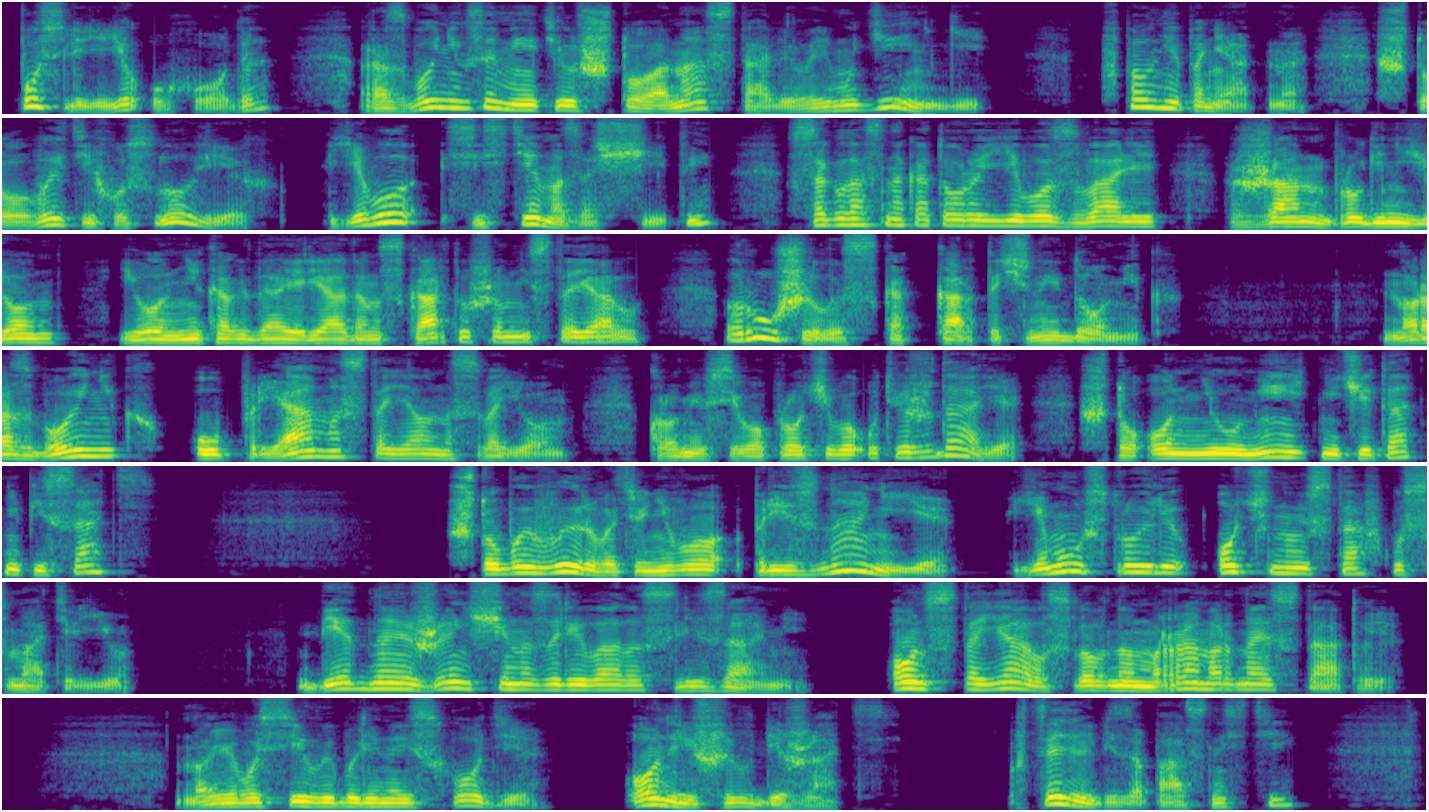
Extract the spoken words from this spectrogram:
После ее ухода разбойник заметил, что она оставила ему деньги. Вполне понятно, что в этих условиях его система защиты, согласно которой его звали Жан Бругиньон, и он никогда и рядом с картушем не стоял, рушилась, как карточный домик. Но разбойник упрямо стоял на своем, кроме всего прочего утверждая, что он не умеет ни читать, ни писать. Чтобы вырвать у него признание, ему устроили очную ставку с матерью. Бедная женщина заливала слезами. Он стоял, словно мраморная статуя. Но его силы были на исходе. Он решил бежать. В целях безопасности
